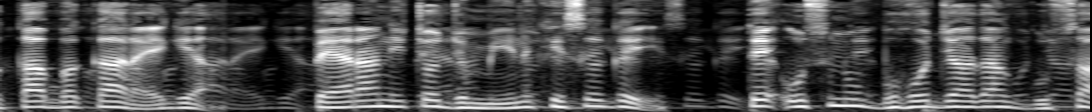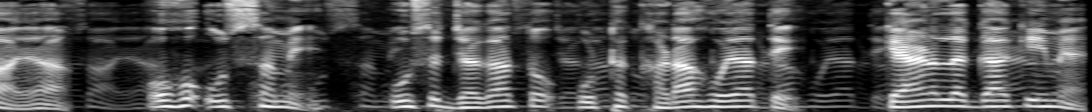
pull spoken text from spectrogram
ਹੱਕਾ ਬੱਕਾ ਰਹਿ ਗਿਆ। ਪੈਰਾਂ ਨੀਚੋਂ ਜ਼ਮੀਨ ਖਿਸਕ ਗਈ ਤੇ ਉਸ ਨੂੰ ਬਹੁਤ ਜ਼ਿਆਦਾ ਗੁੱਸਾ ਆਇਆ। ਉਹ ਉਸ ਸਮੇਂ ਉਸ ਜਗ੍ਹਾ ਤੋਂ ਉੱਠ ਖੜਾ ਹੋਇਆ ਤੇ ਕਹਿਣ ਲੱਗਾ ਕਿ ਮੈਂ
